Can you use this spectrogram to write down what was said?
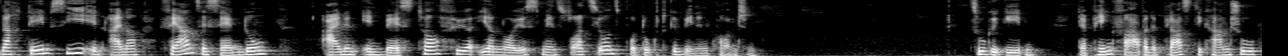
nachdem sie in einer Fernsehsendung einen Investor für ihr neues Menstruationsprodukt gewinnen konnten. Zugegeben, der pinkfarbene Plastikhandschuh,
